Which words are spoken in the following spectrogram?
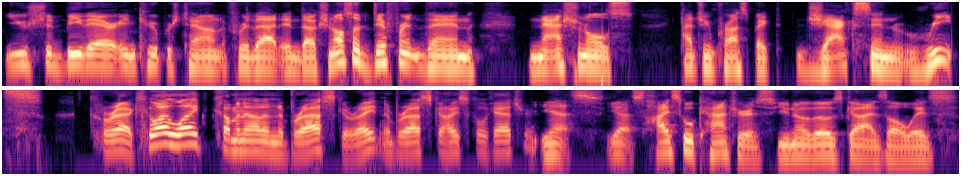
You should be there in Cooperstown for that induction. Also, different than Nationals catching prospect Jackson Reetz. Correct. Who I like coming out of Nebraska, right? Nebraska high school catcher. Yes, yes. High school catchers. You know those guys always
